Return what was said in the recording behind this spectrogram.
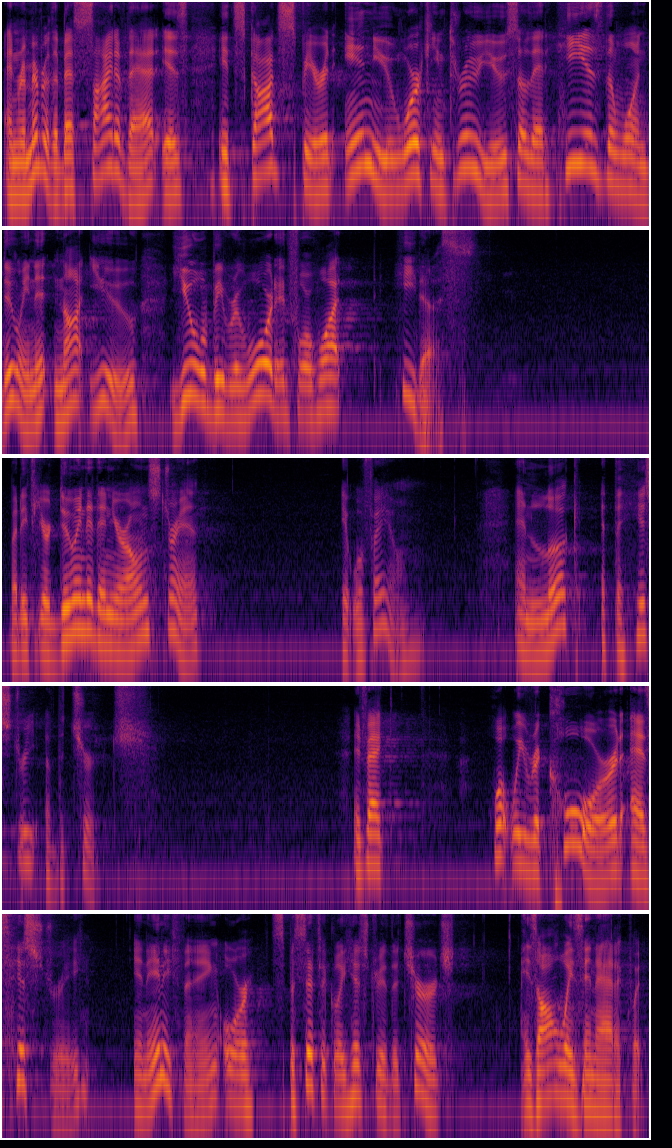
And remember, the best side of that is it's God's Spirit in you, working through you, so that He is the one doing it, not you. You will be rewarded for what He does. But if you're doing it in your own strength, it will fail. And look at the history of the church. In fact, what we record as history in anything, or specifically history of the church, is always inadequate.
